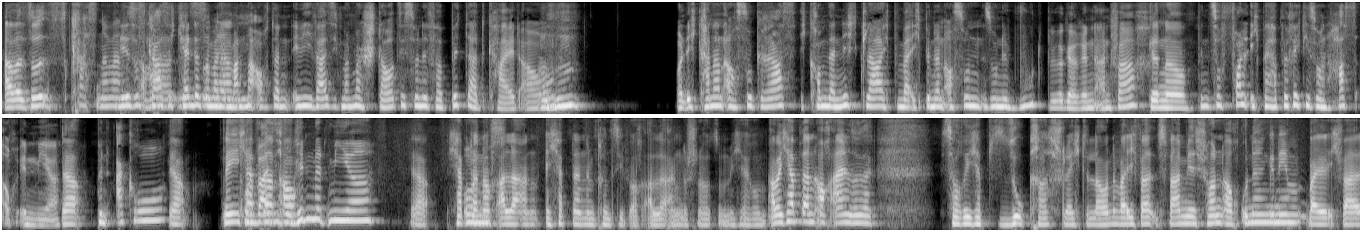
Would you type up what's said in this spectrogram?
Aber so ist es krass, ne? Man, Nee, es ist krass, oh, ich kenne das so aber dann nervig. manchmal auch dann, irgendwie weiß ich, manchmal staut sich so eine Verbittertheit auf. Mhm. Und ich kann dann auch so krass, ich komme dann nicht klar, ich bin, ich bin dann auch so, ein- so eine Wutbürgerin einfach. Genau. Bin so voll, ich habe richtig so einen Hass auch in mir. Ja. Bin aggro Ja. Nee, ich und hab weiß dann auch- wohin mit mir. Ja, ich habe dann auch alle an, ich habe dann im Prinzip auch alle angeschnauzt um mich herum. Aber ich habe dann auch allen so gesagt, sorry, ich habe so krass schlechte Laune, weil ich war, es war mir schon auch unangenehm, weil ich war,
